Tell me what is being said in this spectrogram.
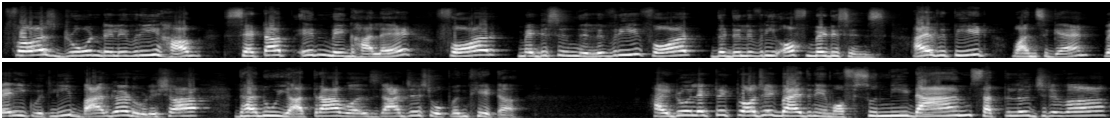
first drone delivery hub set up in Meghalaya for medicine delivery for the delivery of medicines. I'll repeat once again very quickly Bargarh, Odisha, Dhanu Yatra, world's largest open theatre. Hydroelectric project by the name of Sunni Dam, Satluj River,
